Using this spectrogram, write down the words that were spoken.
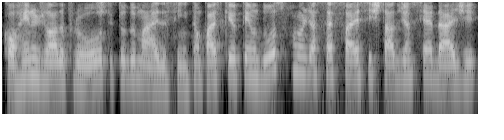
correndo de um lado para o outro e tudo mais, assim. Então parece que eu tenho duas formas de acessar esse estado de ansiedade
